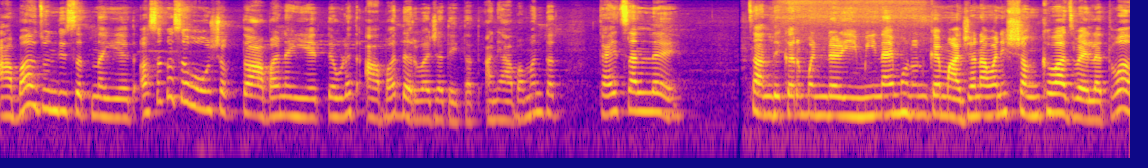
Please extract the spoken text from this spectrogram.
आबा अजून दिसत नाही आहेत असं कसं होऊ शकतं? आबा नाही आहेत तेवढ्यात आबा दरवाजात येतात आणि आबा म्हणतात काय चाललं आहे चांदेकर मंडळी मी नाही म्हणून काय माझ्या नावाने शंख वाजवायलात व?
